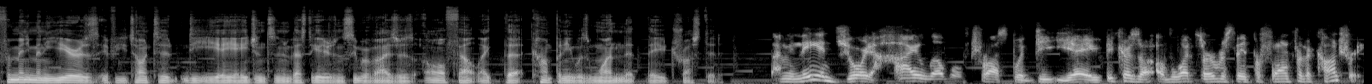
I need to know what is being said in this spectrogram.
for many, many years, if you talk to DEA agents and investigators and supervisors, all felt like the company was one that they trusted. I mean, they enjoyed a high level of trust with DEA because of, of what service they performed for the country,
